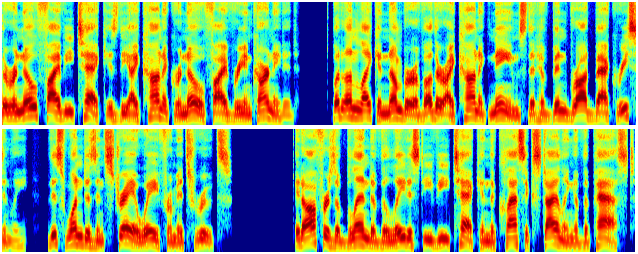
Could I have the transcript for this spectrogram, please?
The Renault 5 E-Tech is the iconic Renault 5 reincarnated. But unlike a number of other iconic names that have been brought back recently, this one doesn't stray away from its roots. It offers a blend of the latest EV tech and the classic styling of the past.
